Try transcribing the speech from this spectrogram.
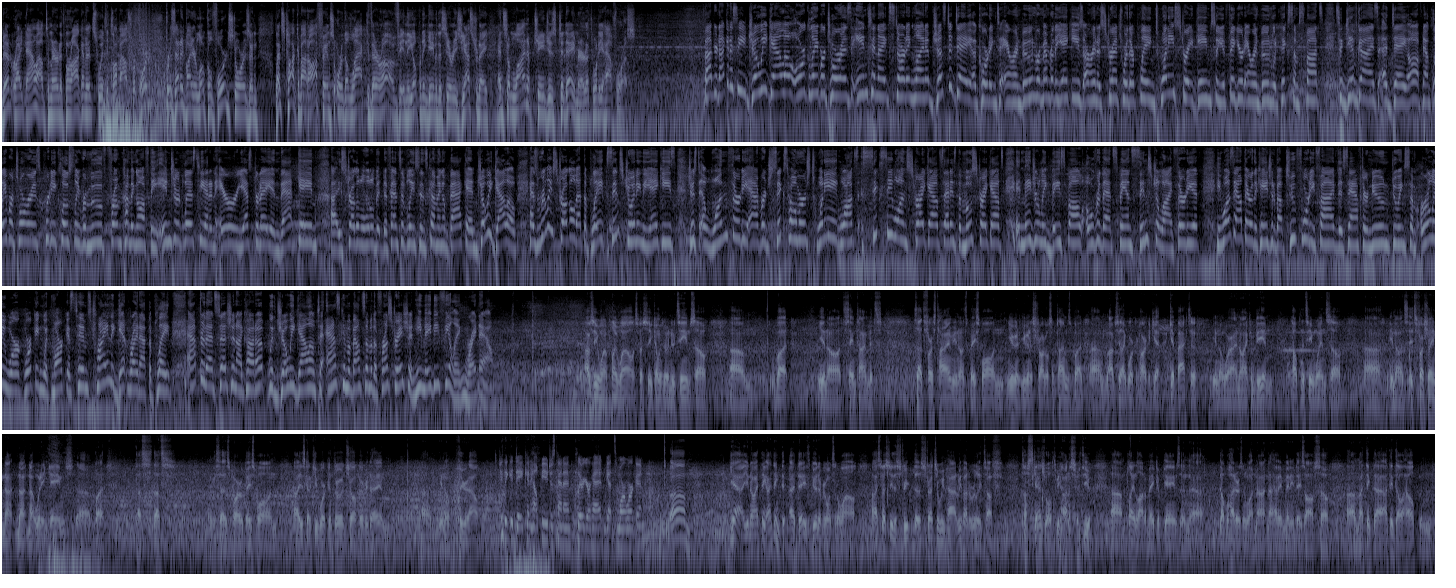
bit right now out to Meredith Marakovits with the Clubhouse Report presented by your local Ford stores. And let's talk about offense or the lack thereof in the opening game of the series yesterday and some lineup changes today. Meredith, what do you have for us? Bob, you're not going to see Joey Gallo or Gleyber Torres in tonight's starting lineup just a day, according to Aaron Boone. Remember, the Yankees are in a stretch where they're playing 20 straight games, so you figured Aaron Boone would pick some spots to give guys a day off. Now, Gleyber Torres pretty closely removed from coming off the injured list. He had an error yesterday in that game. Uh, he struggled a little bit defensively since coming back, and Joey Gallo has really struggled at the plate since joining the Yankees. Just a 130 average average, six homers, 28 walks, 61 strikeouts. That is the most strikeouts in Major League Baseball over that span since July 30th. He was out there in the cage at about 245 this afternoon doing some early work, working with Marcus Thames, trying to get right at the plate. After that session, I caught up with Joey Gallo to ask him about some of the frustration he may be feeling right now. Obviously, you want to play well, especially coming to a new team. So, um, but you know, at the same time, it's it's not the first time. You know, it's baseball, and you're gonna, you're gonna struggle sometimes. But um, obviously, like working hard to get get back to you know where I know I can be and helping the team win. So. Uh, you know, it's it's frustrating not not not winning games, uh, but that's that's like I said, it's part of baseball, and I uh, just got to keep working through it and show up every day and uh, you know figure it out. Do you think a day can help you just kind of clear your head and get some more work in? Um, yeah, you know, I think I think a day is good every once in a while, uh, especially the street the stretch that we've had. We've had a really tough tough schedule, to be honest with you, um, playing a lot of makeup games and uh, double headers and whatnot, not having many days off. So um, I think that I think that will help and.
